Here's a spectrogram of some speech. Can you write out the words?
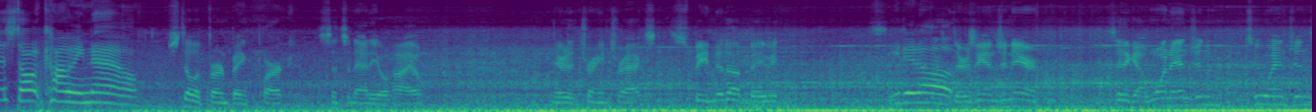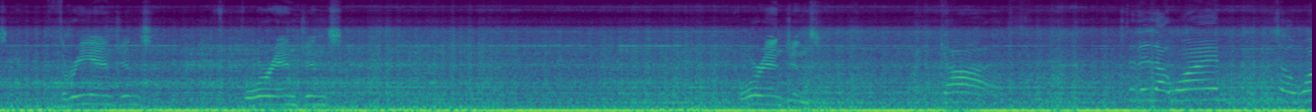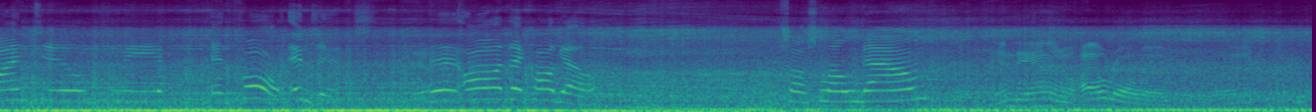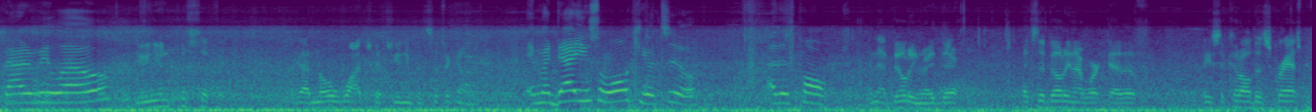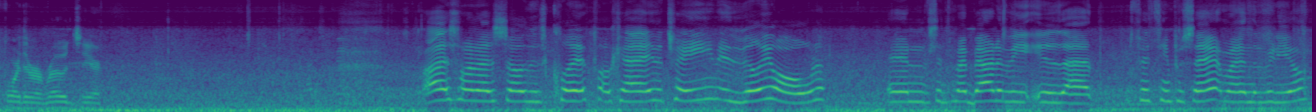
Just start coming now. Still at Burnbank Park, Cincinnati, Ohio. Near the train tracks. Speeding it up, baby. Speed it up. There's the engineer. So they got one engine, two engines, three engines, four engines, four engines. God. So there's that one, so one, two, three, and four engines. And then all the cargo. So slowing down, Indiana and Ohio Railway. Battery low. Union Pacific. I got an old watch that's Union Pacific on it. And my dad used to walk here too, at this park. And that building right there. That's the building I worked out of. I used to cut all this grass before there were roads here. I just want to show this clip, okay? The train is really old, and since my battery is at 15%, am I in the video?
